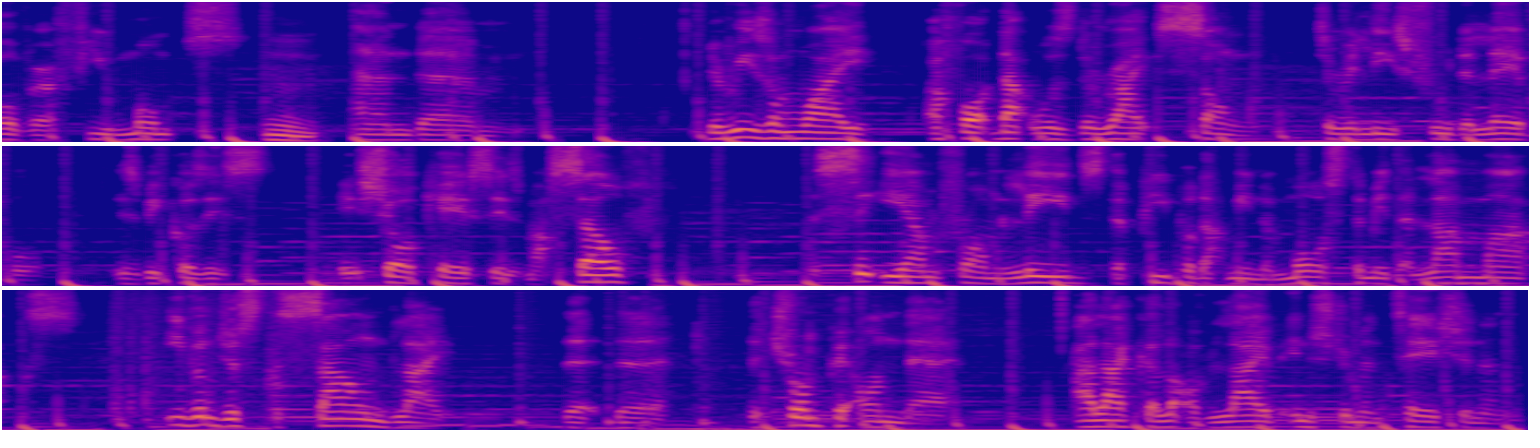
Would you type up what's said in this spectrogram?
over a few months. Mm. And um, the reason why I thought that was the right song to release through the label is because it's it showcases myself, the city I'm from, Leeds, the people that mean the most to me, the landmarks, even just the sound like the the the trumpet on there. I like a lot of live instrumentation and,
